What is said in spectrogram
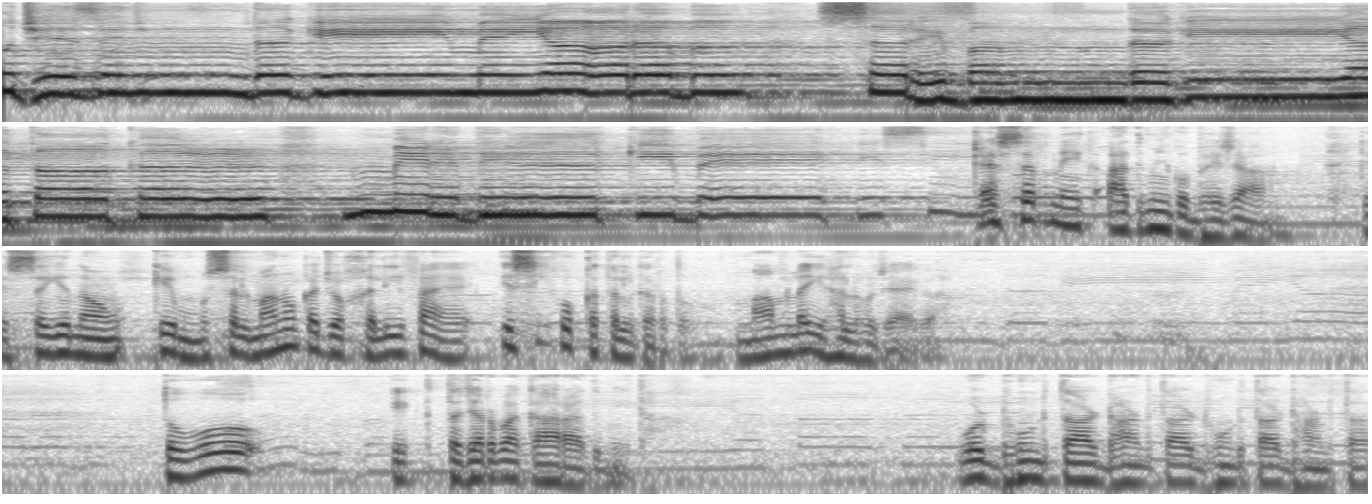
مجھے زندگی میں یا رب سر بندگی عطا کر، میرے دل کی بے حسی کیسر نے ایک آدمی کو بھیجا کہ سیدنا کہ مسلمانوں کا جو خلیفہ ہے، اسی کو قتل کر دو، معاملہ ہی حل ہو جائے گا۔ تو وہ ایک تجربہ کار آدمی تھا۔ وہ ڈھونڈتا، ڈھانڈتا ڈھونڈتا، ڈھانڈتا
